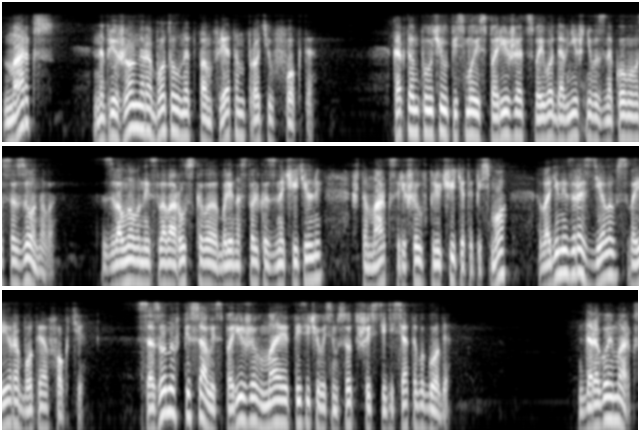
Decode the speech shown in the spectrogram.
Маркс напряженно работал над памфлетом против Фокта. Как-то он получил письмо из Парижа от своего давнишнего знакомого Сазонова. Взволнованные слова русского были настолько значительны, что Маркс решил включить это письмо в один из разделов своей работы о Фокте. Сазонов писал из Парижа в мае 1860 года. «Дорогой Маркс,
